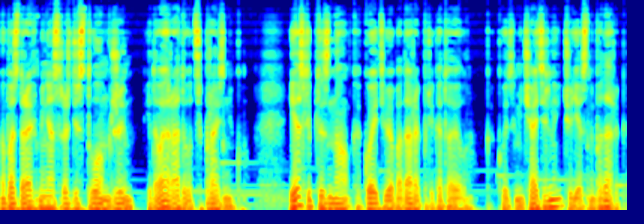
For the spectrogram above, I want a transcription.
Но поздравь меня с Рождеством, Джим, и давай радоваться празднику. Если б ты знал, какой я тебе подарок приготовила. Какой замечательный, чудесный подарок.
